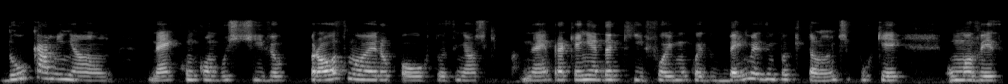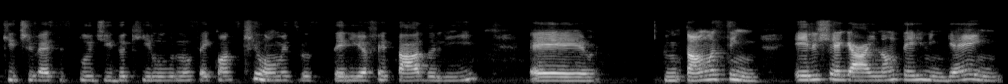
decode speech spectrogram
do caminhão, né, com combustível próximo ao aeroporto, assim, acho que, né, para quem é daqui foi uma coisa bem mais impactante, porque uma vez que tivesse explodido aquilo, não sei quantos quilômetros teria afetado ali. É, então, assim, ele chegar e não ter ninguém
